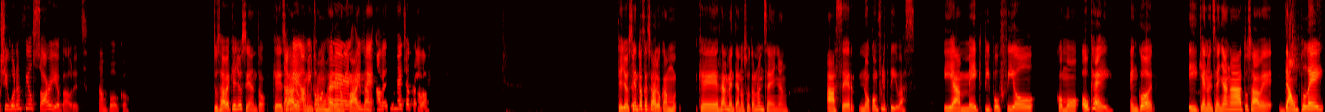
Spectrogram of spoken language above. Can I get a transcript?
she wouldn't feel sorry about it, tampoco. Tú sabes que yo siento que eso es También, algo que muchas mujeres que, nos falta. me- a veces me chocaba. Que yo siento que eso es algo que, que realmente a nosotros nos enseñan a ser no conflictivas y a make people feel como okay and good y que nos enseñan a, tú sabes, downplay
